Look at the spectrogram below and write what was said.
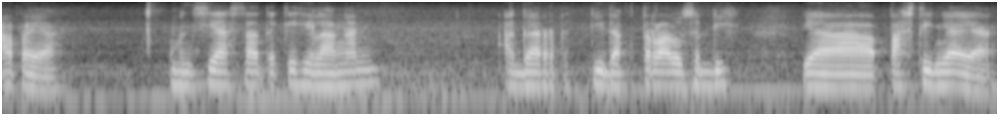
apa ya mensiasati kehilangan agar tidak terlalu sedih ya pastinya ya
